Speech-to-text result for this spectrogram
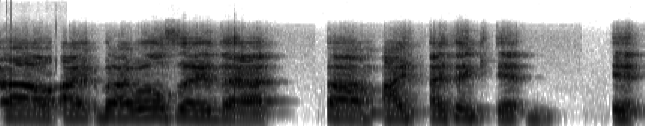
Uh, I but I will say that um, I I think it it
